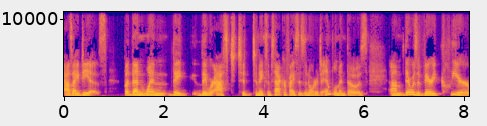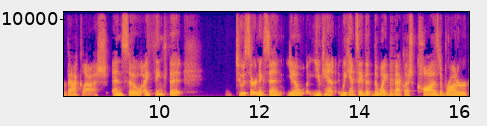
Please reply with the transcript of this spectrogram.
as ideas. But then when they they were asked to to make some sacrifices in order to implement those um, there was a very clear backlash. And so i think that to a certain extent you know you can't we can't say that the white backlash caused a broader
